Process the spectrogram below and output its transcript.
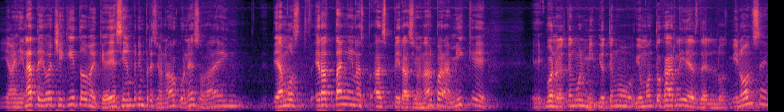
Imagínate, yo chiquito me quedé siempre impresionado con eso. ¿verdad? Y, digamos, era tan aspiracional para mí que, eh, bueno, yo tengo, el yo tengo, yo monto Harley desde el 2011,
